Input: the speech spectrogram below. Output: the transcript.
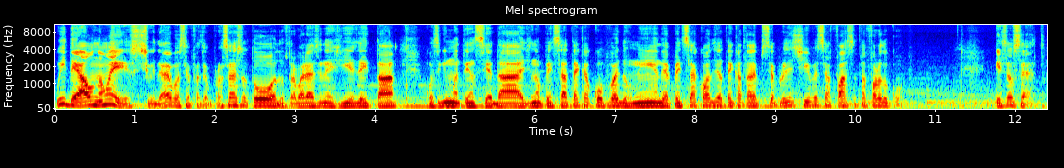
O ideal não é este, o ideal é você fazer o processo todo, trabalhar as energias, deitar, conseguir manter a ansiedade, não pensar até que o corpo vai dormindo, de repente você acorda já tem catalepsia positiva, se afasta, está fora do corpo. Esse é o certo.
